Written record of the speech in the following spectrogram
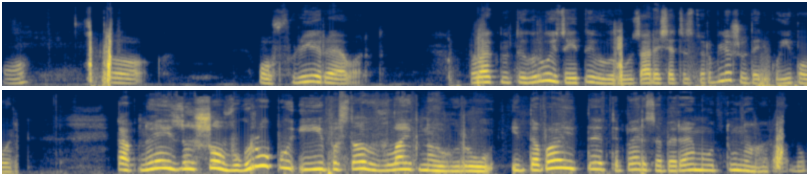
О. Так. О, free reward. Лайкнути гру і зайти в гру. Зараз я це зроблю швиденько і поверну. Так, ну я і зайшов в групу і поставив лайк на гру. І давайте тепер заберемо ту награду.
